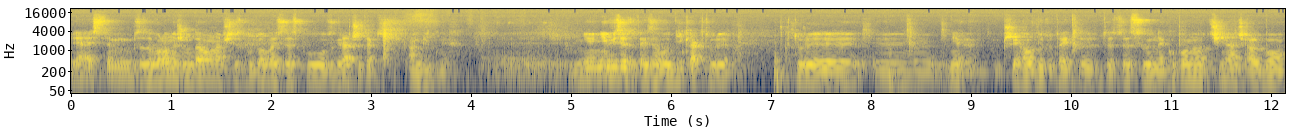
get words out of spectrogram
ja jestem zadowolony, że udało nam się zbudować zespół z graczy takich ambitnych. Yy, nie, nie widzę tutaj zawodnika, który, który yy, nie wiem, przyjechałby tutaj te, te, te słynne kupony odcinać albo,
